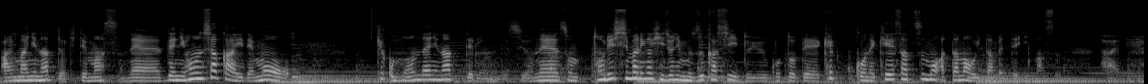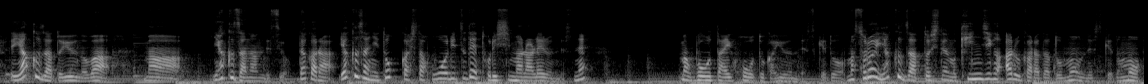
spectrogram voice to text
曖昧になってはきてますね。で日本社会でも結構問題になってるんですよね。その取り締まりが非常に難しいということで結構ね警察も頭を痛めています、はい、でヤクザというのはまあヤクザなんですよ。だからヤクザに特化した法律で取り締まられるんですねまあ、防体法とか言うんですけど、まあ、それはヤクザとしての禁じがあるからだと思うんですけども、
